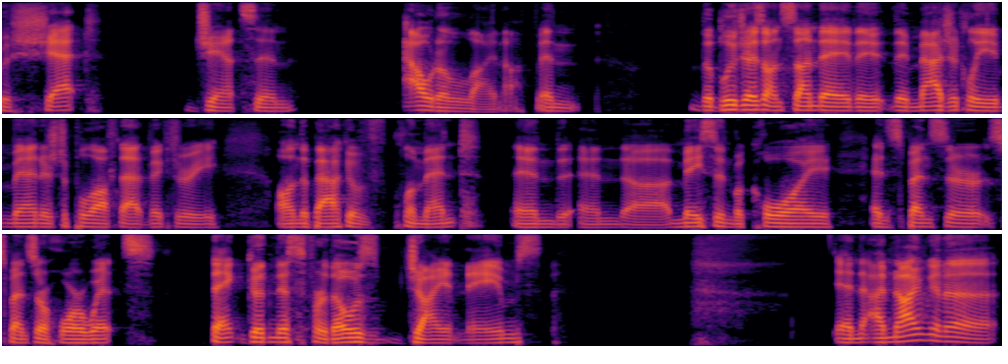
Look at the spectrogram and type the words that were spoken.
Bichette, Jansen, out of the lineup. And the Blue Jays on Sunday, they they magically managed to pull off that victory on the back of Clement and and uh, Mason McCoy and Spencer Spencer Horwitz. Thank goodness for those giant names. And I'm not even gonna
